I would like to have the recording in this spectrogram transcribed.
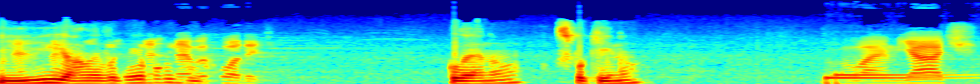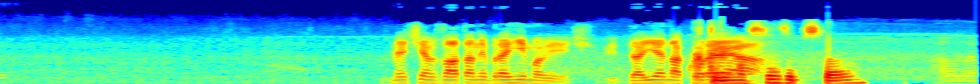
І, не, але видає не, не виходить. Лено. Спокійно. Буває м'яч. З м'ячем Златан Ібрагімович. Віддає на Корея. Тримався, запускає. Але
